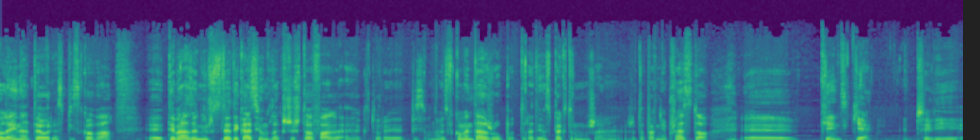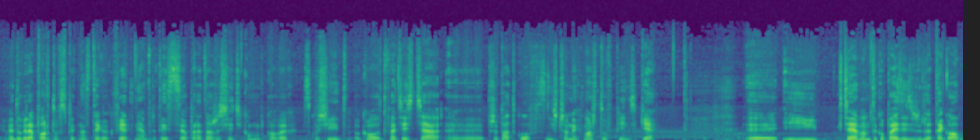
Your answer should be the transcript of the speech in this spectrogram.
Kolejna teoria spiskowa, y, tym razem już z dedykacją dla Krzysztofa, y, który pisał nawet w komentarzu pod Radiem Spektrum, że, że to pewnie przez to y, 5G. Czyli według raportów z 15 kwietnia brytyjscy operatorzy sieci komórkowych zgłosili około 20 y, przypadków zniszczonych masztów 5G. Y, I chciałem wam tylko powiedzieć, że dlatego,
